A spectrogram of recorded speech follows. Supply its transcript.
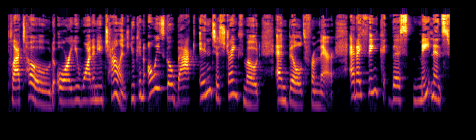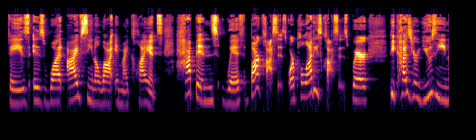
plateaued or you want a new challenge, you can always go back into strength mode and build from there. And I think this maintenance phase is what I've seen a lot in my clients happens with barre classes or Pilates classes, where because you're using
